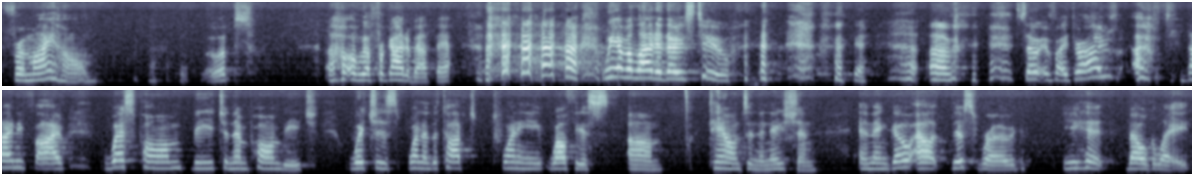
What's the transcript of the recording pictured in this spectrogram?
from my home, oops, oh, I forgot about that. we have a lot of those too. okay. Um, so if I drive up to 95, West Palm Beach and then Palm Beach, which is one of the top 20 wealthiest um, towns in the nation, and then go out this road, you hit Belle Glade,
